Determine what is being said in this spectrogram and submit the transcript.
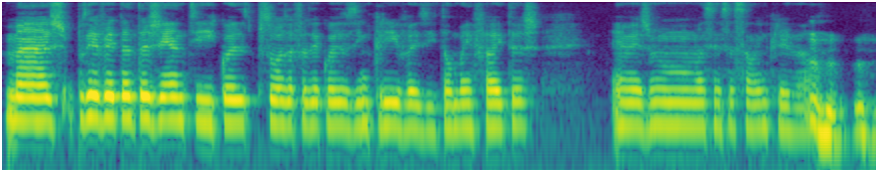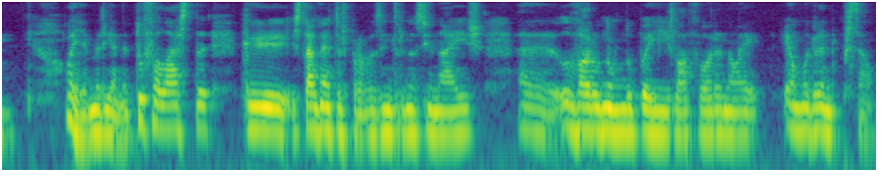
Mas poder ver tanta gente e coisa, pessoas a fazer coisas incríveis e tão bem feitas é mesmo uma sensação incrível. Uhum, uhum. Olha, Mariana, tu falaste que estar nestas provas internacionais, uh, levar o nome do país lá fora, não é? É uma grande pressão.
